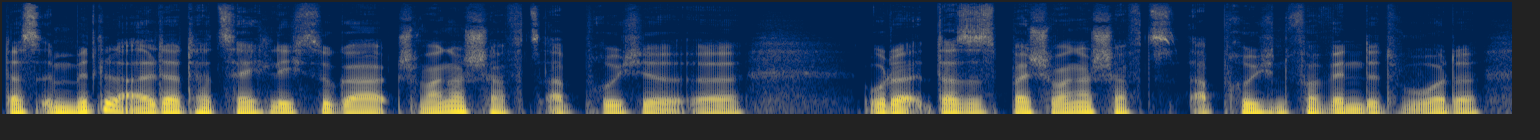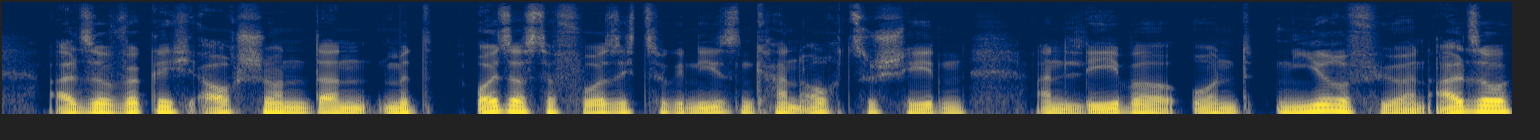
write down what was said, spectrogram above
dass im Mittelalter tatsächlich sogar Schwangerschaftsabbrüche äh, oder dass es bei Schwangerschaftsabbrüchen verwendet wurde. Also wirklich auch schon dann mit äußerster Vorsicht zu genießen, kann auch zu Schäden an Leber und Niere führen. Also,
